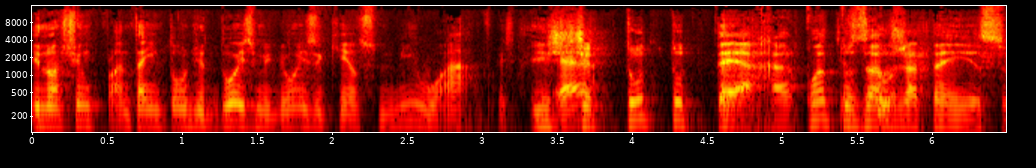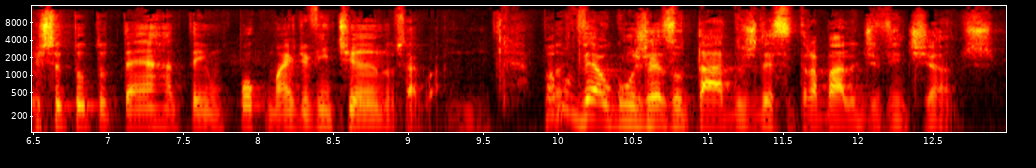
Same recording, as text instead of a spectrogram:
e nós tínhamos que plantar em torno de 2 milhões e 500 mil árvores. Instituto Terra, quantos Instituto, anos já tem isso? Instituto Terra tem um pouco mais de 20 anos agora. Vamos ver alguns resultados desse trabalho de 20 anos.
